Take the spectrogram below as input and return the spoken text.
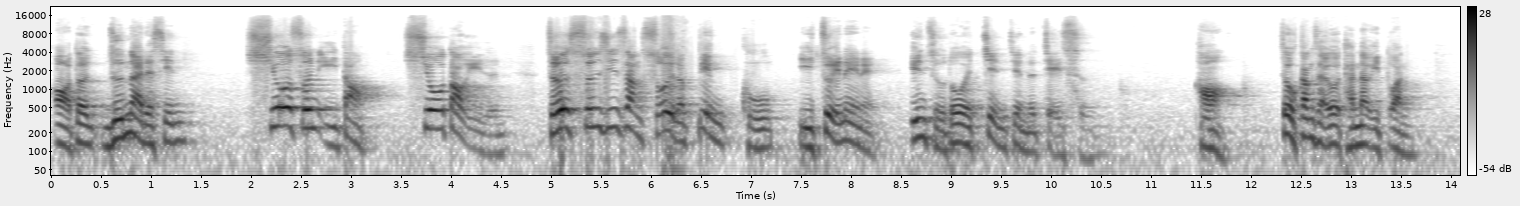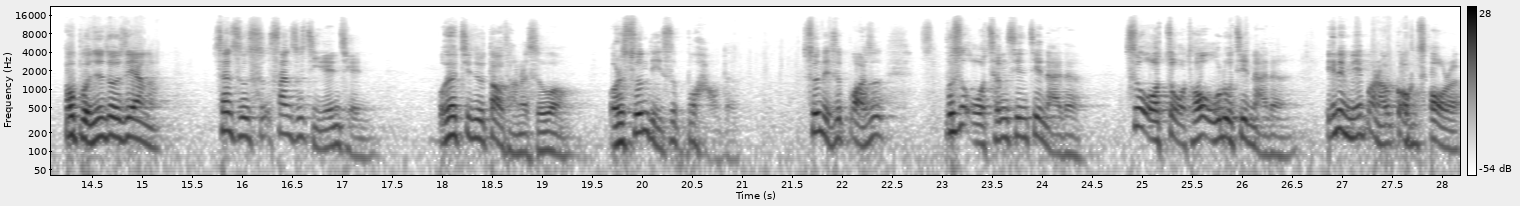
哦的仁爱的心，修身以道，修道以仁，则身心上所有的病苦与罪孽呢。因此都会渐渐的解除。好，这我刚才我谈到一段，我本身就是这样啊。三十十三十几年前，我要进入道场的时候，我的身体是不好的，身体是不好，是不是我诚心进来的？是我走投无路进来的，因为没办法工作了，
